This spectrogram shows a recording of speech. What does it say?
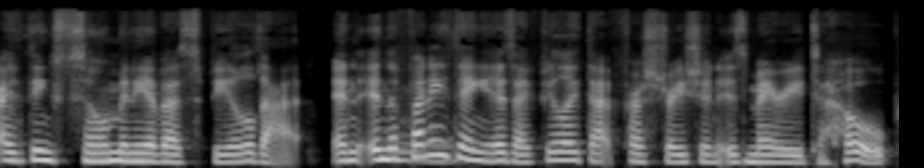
I think so many of us feel that. And and the mm. funny thing is, I feel like that frustration is married to hope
